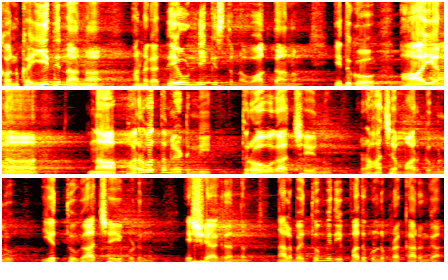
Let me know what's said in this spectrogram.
కనుక ఈ దినాన అనగా దేవుడు నీకు ఇస్తున్న వాగ్దానం ఇదిగో ఆయన నా పర్వతములటిని త్రోవగా చేయను రాజమార్గములు ఎత్తుగా చేయబడును. యెషయా గ్రంథం నలభై తొమ్మిది పదకొండు ప్రకారంగా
